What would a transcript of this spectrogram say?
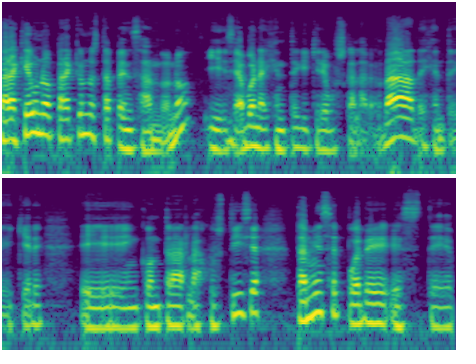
para qué uno para qué uno está pensando no y decía bueno hay gente que quiere buscar la verdad hay gente que quiere eh, encontrar la justicia. También se puede este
